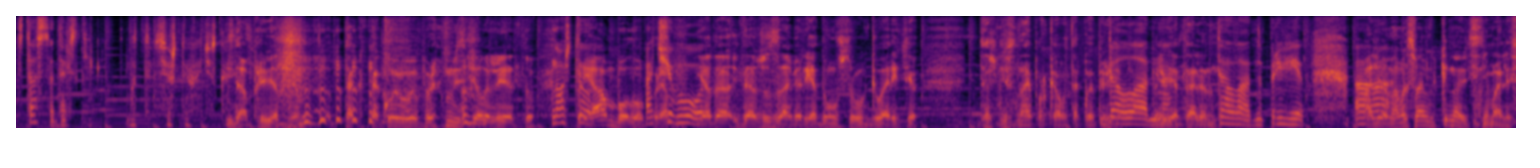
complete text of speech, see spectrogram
Стас Садальский. Вот все, что я хочу сказать. Да, привет. Прям, так, такую вы прям сделали эту Ну а что? преамбулу. А прям. чего? Я да- даже замер. Я думал, что вы говорите... Даже не знаю, про кого такой привет. Да ладно. Привет, Ален. Да ладно, привет. А, Алена, а мы с вами в кино ведь снимались.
